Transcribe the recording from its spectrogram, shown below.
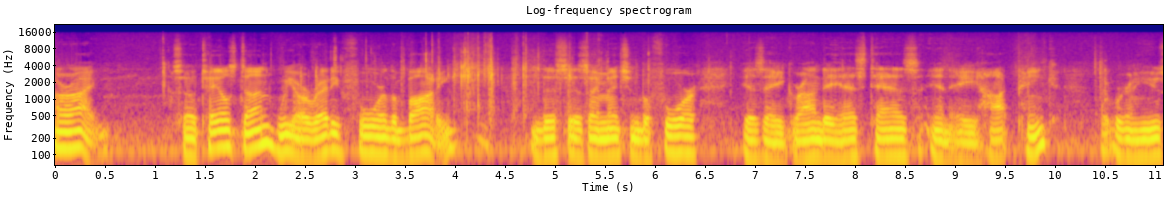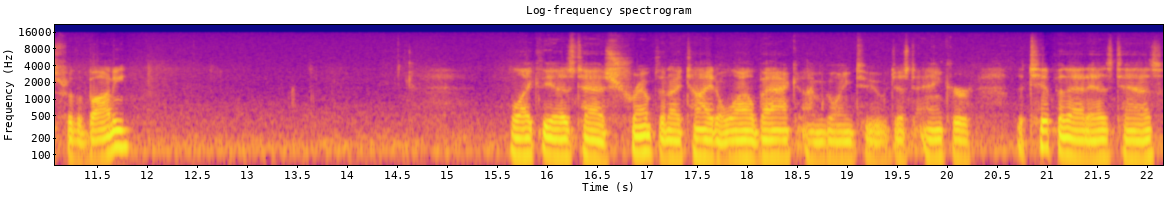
All right, so tail's done. We are ready for the body. This, as I mentioned before, is a Grande Estaz in a hot pink that we're going to use for the body. like the Estaz shrimp that I tied a while back, I'm going to just anchor the tip of that Estaz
